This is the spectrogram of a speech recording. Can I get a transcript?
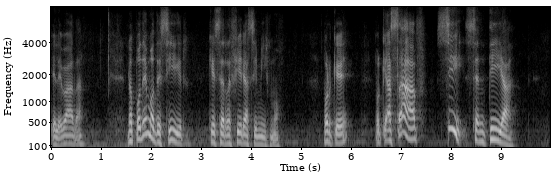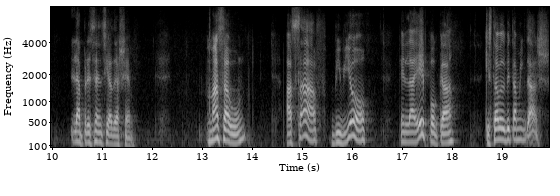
elevada, no podemos decir que se refiere a sí mismo. ¿Por qué? Porque Asaf sí sentía la presencia de Hashem. Más aún, Asaf vivió en la época que estaba el Betamigdash,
